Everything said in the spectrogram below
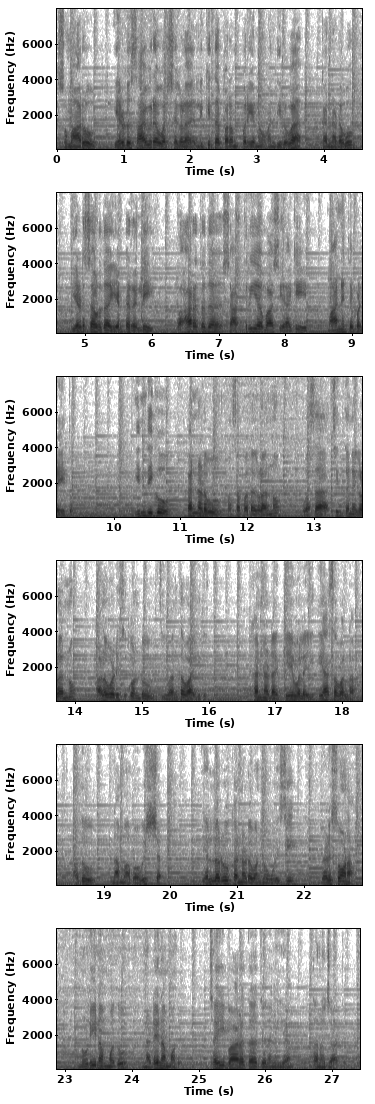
ಸುಮಾರು ಎರಡು ಸಾವಿರ ವರ್ಷಗಳ ಲಿಖಿತ ಪರಂಪರೆಯನ್ನು ಹೊಂದಿರುವ ಕನ್ನಡವು ಎರಡು ಸಾವಿರದ ಎಂಟರಲ್ಲಿ ಭಾರತದ ಶಾಸ್ತ್ರೀಯ ಭಾಷೆಯಾಗಿ ಮಾನ್ಯತೆ ಪಡೆಯಿತು. ಇಂದಿಗೂ ಕನ್ನಡವು ಹೊಸ ಪದಗಳನ್ನು, ಹೊಸ ಚಿಂತನೆಗಳನ್ನು ಅಳವಡಿಸಿಕೊಂಡು ಜೀವಂತವಾಗಿದೆ. ಕನ್ನಡ ಕೇವಲ ಇತಿಹಾಸವಲ್ಲ, ಅದು ನಮ್ಮ ಭವಿಷ್ಯ. ಎಲ್ಲರೂ ಕನ್ನಡವನ್ನು ಉಳಿಸಿ ಬೆಳೆಸೋಣ. ನುಡಿ ನಮ್ಮದು, ನಡೆ ನಮ್ಮದು. ಜೈ ಭಾರತ ಜನನೀಯ ತನುಜಾತೆ.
